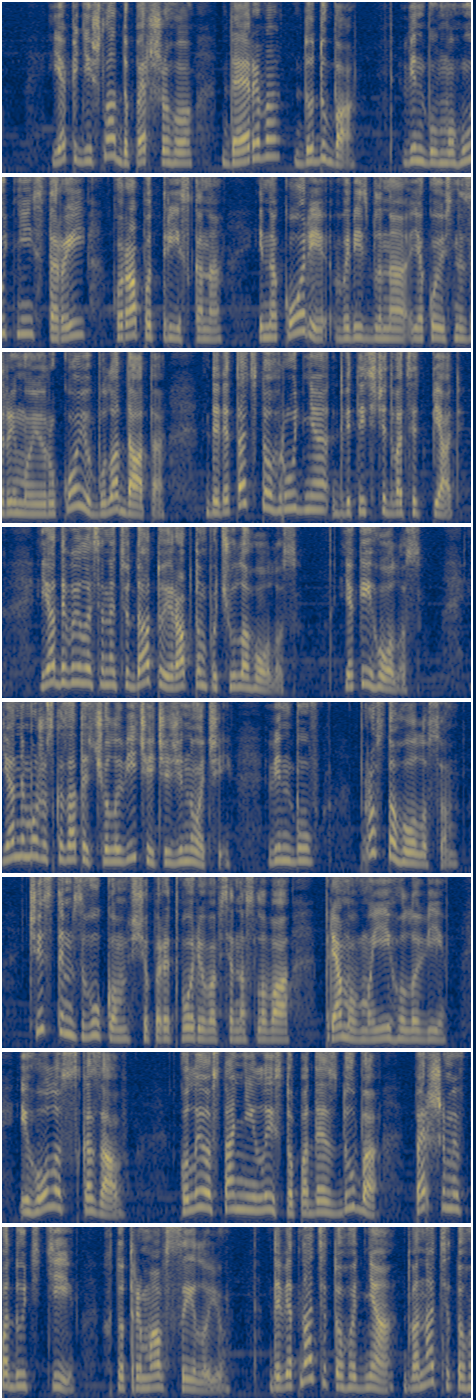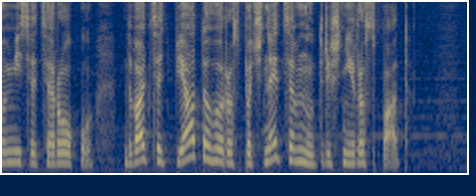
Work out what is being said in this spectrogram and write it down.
Я підійшла до першого дерева, до дуба. Він був могутній, старий, кора потріскана, і на корі, вирізблена якоюсь незримою рукою, була дата 19 грудня 2025. Я дивилася на цю дату і раптом почула голос. Який голос? Я не можу сказати, чоловічий чи жіночий. Він був просто голосом, чистим звуком, що перетворювався на слова прямо в моїй голові. І голос сказав: Коли останній лист опаде з дуба, першими впадуть ті, хто тримав силою. 19-го дня, 12-го місяця року, 25-го розпочнеться внутрішній розпад.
